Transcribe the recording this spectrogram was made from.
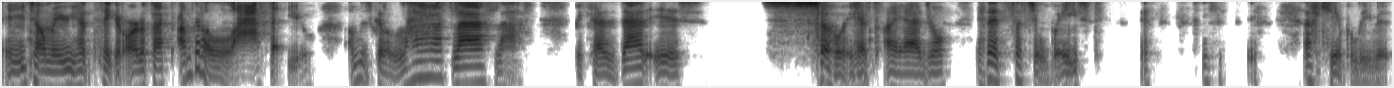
and you tell me you have to take an artifact, I'm going to laugh at you. I'm just going to laugh, laugh, laugh because that is so anti agile and it's such a waste. I can't believe it.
